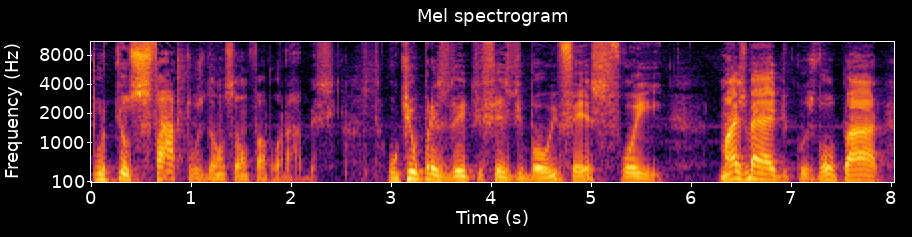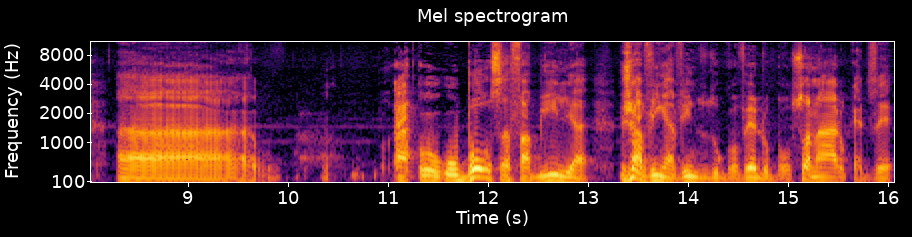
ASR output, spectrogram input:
porque os fatos não são favoráveis. O que o presidente fez de bom e fez foi mais médicos, voltar a. o, o Bolsa Família já vinha vindo do governo Bolsonaro, quer dizer,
